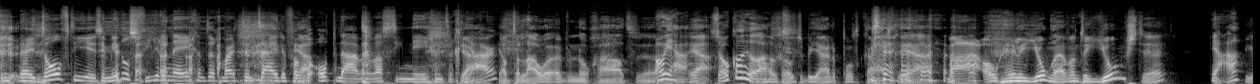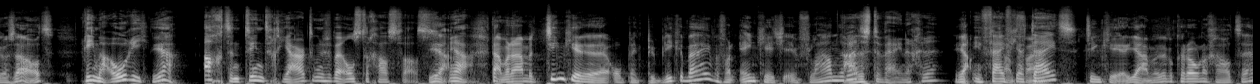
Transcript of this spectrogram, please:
nee, Dolf die is inmiddels 94, maar ten tijde van Ja. de opname was hij 90 Ja, jaar. Je had de Lauwe hebben we nog gehad. eh, Oh ja, dat is ook al heel Een oud. grote bejaarde podcast, ja. Maar ook hele jonge, want de jongste, Ja, wie was dat? Rima Ori. Ja. 28 jaar toen ze bij ons te gast was. Ja. ja. Nou, we namen tien keer eh, op met publiek erbij, waarvan één keertje in Vlaanderen. Ah, dat is te weinig, hè? Ja, In vijf jaar tijd. Tien keer, ja, maar we hebben corona gehad, hè?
